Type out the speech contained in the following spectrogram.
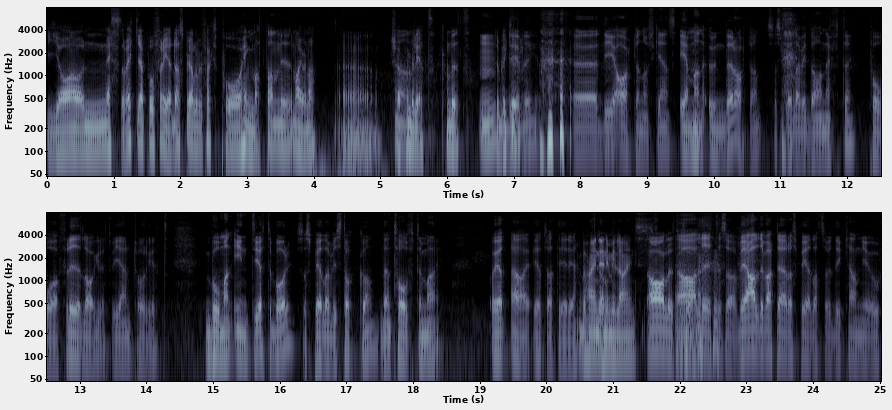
ja, nästa vecka på fredag spelar vi faktiskt på hängmattan i Majorna. Uh, köp Ja. en biljett, kom dit. Mm. Det blir Det kul. blir uh, Det är 18-årsgräns, är man under 18 så spelar vi dagen efter På frilagret vid Järntorget Bor man inte i Göteborg så spelar vi i Stockholm den 12 maj Och jag, ja, jag tror att det är det Behind enemy lines. Ja, lite Ja, så. lite så. Vi har aldrig varit där och spelat så det kan ju, usch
